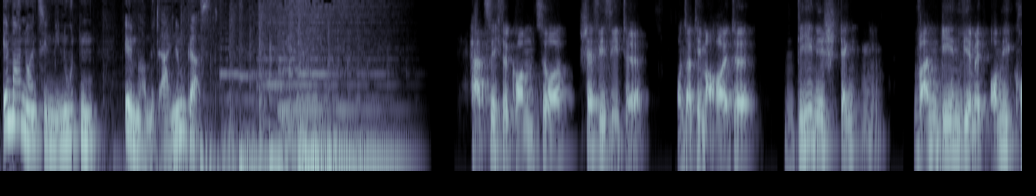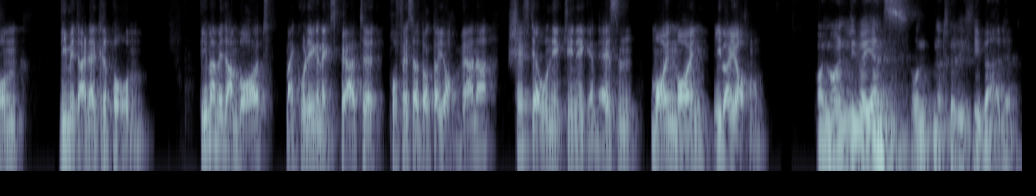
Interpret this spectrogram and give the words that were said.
Immer 19 Minuten, immer mit einem Gast. Herzlich willkommen zur Chefvisite. Unser Thema heute, dänisch denken. Wann gehen wir mit Omikron wie mit einer Grippe um? Wie immer mit an Bord mein Kollege und Experte, Professor Dr. Jochen Werner, Chef der Uniklinik in Essen. Moin, moin, lieber Jochen. Moin, moin, lieber Jens und natürlich liebe alle.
